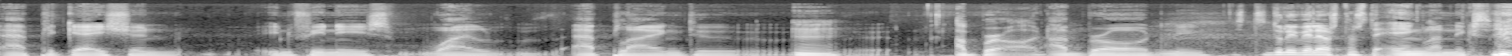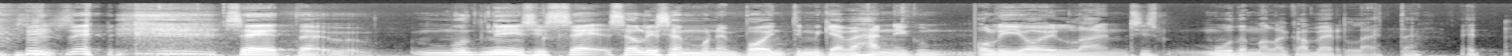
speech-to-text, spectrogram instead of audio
application in Finnish while applying to Mm. Abroad. abroad. Niin. Sitten tuli vielä jostain englanniksi. se, se, että, mut niin, siis se, se oli semmoinen pointti, mikä vähän niin kuin oli joillain, siis muutamalla kaverilla, että, että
